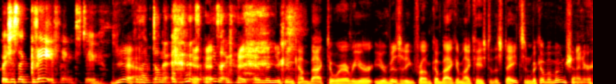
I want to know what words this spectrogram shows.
Which is a great thing to do. Yeah, because I've done it. it's and, amazing. And, and, then you can come back to wherever you're you're visiting from. Come back, in my case, to the states and become a moonshiner.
